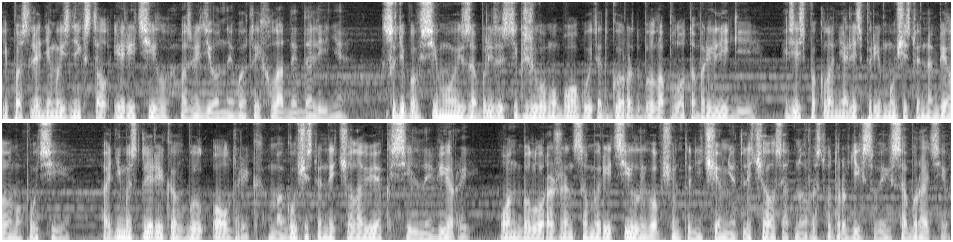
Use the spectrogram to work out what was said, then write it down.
и последним из них стал Эритил, возведенный в этой хладной долине. Судя по всему, из-за близости к живому богу этот город был оплотом религии. Здесь поклонялись преимущественно белому пути. Одним из клириков был Олдрик, могущественный человек с сильной верой. Он был уроженцем Эритилы и, в общем-то, ничем не отличался от множества других своих собратьев.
